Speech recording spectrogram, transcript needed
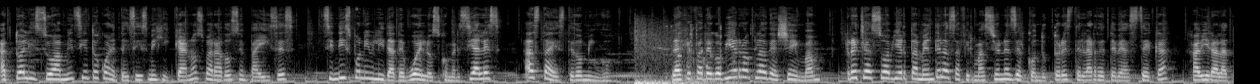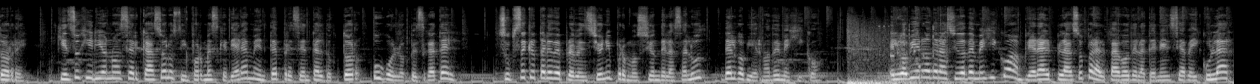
actualizó a 1.146 mexicanos varados en países sin disponibilidad de vuelos comerciales hasta este domingo. La jefa de gobierno Claudia Sheinbaum rechazó abiertamente las afirmaciones del conductor estelar de TV Azteca, Javier Alatorre, quien sugirió no hacer caso a los informes que diariamente presenta el doctor Hugo López Gatel, subsecretario de Prevención y Promoción de la Salud del Gobierno de México. El gobierno de la Ciudad de México ampliará el plazo para el pago de la tenencia vehicular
